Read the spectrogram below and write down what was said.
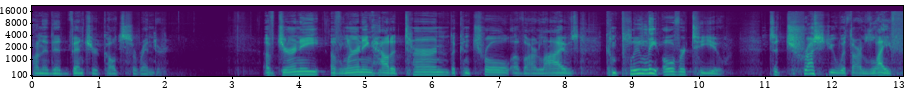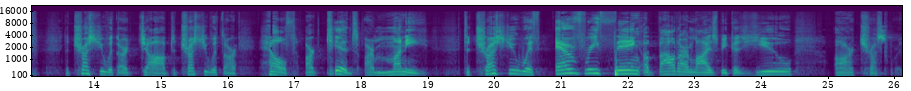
on an adventure called surrender. Of journey of learning how to turn the control of our lives completely over to you, to trust you with our life, to trust you with our job, to trust you with our health, our kids, our money, to trust you with everything about our lives because you are trustworthy.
